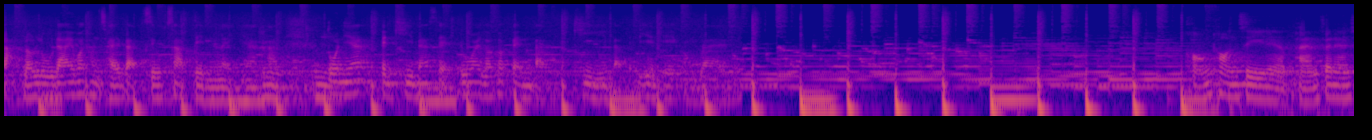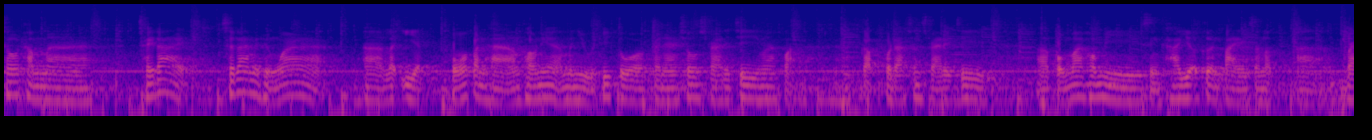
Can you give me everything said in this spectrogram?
จับแล้วรู้ได้ว่าทอนใช้แบบซิลค์ซาตินอะไรอย่างเงี้ยครับตัวเนี้ยเป็น key message ด้วย แล้วก็เป็นแบบ key แบบ DNA ของแบรนด์ของทอนซีเนี่ยแผน financial ทำมาใช้ได้ ใช้ได้หมายถึงว่าอ่าละเอียด ผมว่าปัญหาของเขาเนี่ยมันอยู่ที่ตัว financial strategy มากกว่านะครับกับ production strategy อ่า ผมว่าเขามีสินค้าเยอะเกินไปสำหรับแบร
